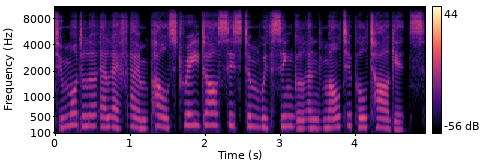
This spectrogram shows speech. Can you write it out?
to model a LFM pulsed radar system with single and multiple targets.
